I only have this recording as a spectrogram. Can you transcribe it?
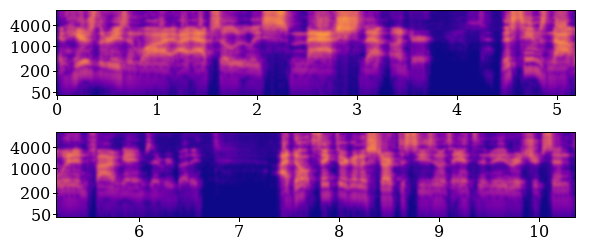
And here's the reason why I absolutely smashed that under. This team's not winning five games, everybody. I don't think they're going to start the season with Anthony Richardson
